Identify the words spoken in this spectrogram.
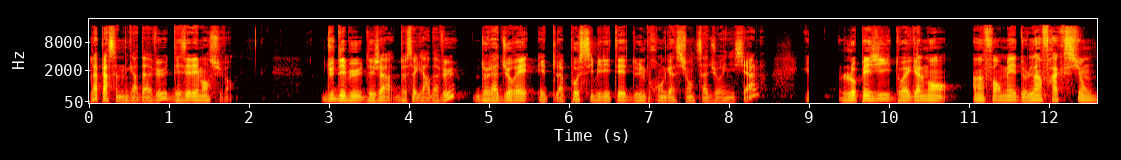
la personne gardée à vue des éléments suivants du début déjà de sa garde à vue, de la durée et de la possibilité d'une prolongation de sa durée initiale. L'OPJ doit également informer de l'infraction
